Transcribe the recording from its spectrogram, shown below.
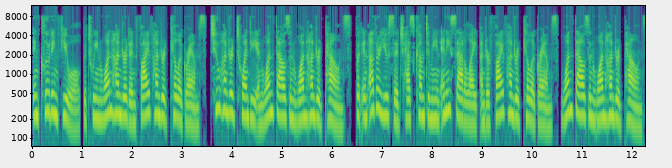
including fuel between 100 and 500 kilograms 220 and 1,100 pounds, but in other usage has come to mean any satellite under 500 kilograms 1,100 pounds.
